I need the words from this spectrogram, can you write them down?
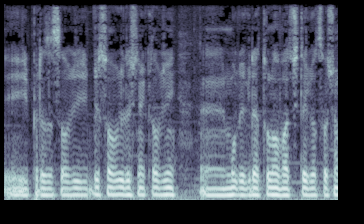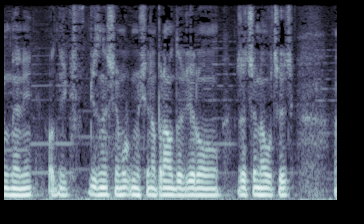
i prezesowi Wiesławowi Leśniakowi y, mogę gratulować tego, co osiągnęli. Od nich w biznesie mógłbym się naprawdę wielu rzeczy nauczyć. Y,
